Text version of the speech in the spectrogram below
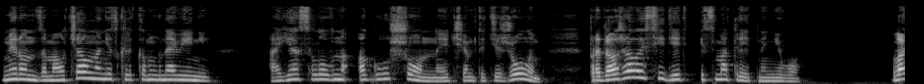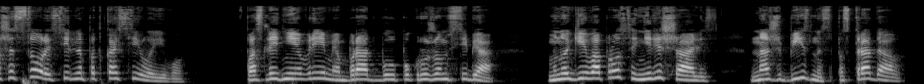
Мирон замолчал на несколько мгновений, а я, словно оглушенная чем-то тяжелым, продолжала сидеть и смотреть на него. Ваша ссора сильно подкосила его. В последнее время брат был погружен в себя. Многие вопросы не решались, наш бизнес пострадал.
